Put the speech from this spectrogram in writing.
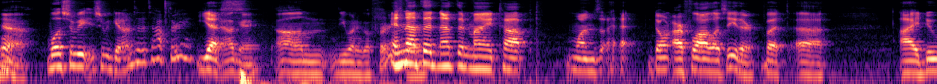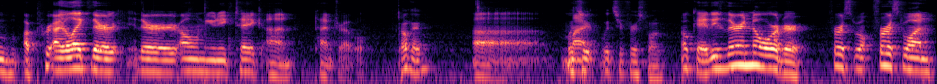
Yeah. Well, should we should we get on to the top three? Yes. Okay. Um, do you want to go first? And not or- that not that my top ones uh, don't are flawless either, but uh, I do. I like their their own unique take on time travel. Okay. Uh, What's my- your What's your first one? okay, these they're in no order. First one, first one,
